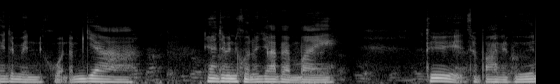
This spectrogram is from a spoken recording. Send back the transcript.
ก็จะเป็นขวดน้ำยาเนี่ยจะเป็นขวดน้ำยาแบบใหม่ ที่สปาใส่พื้น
